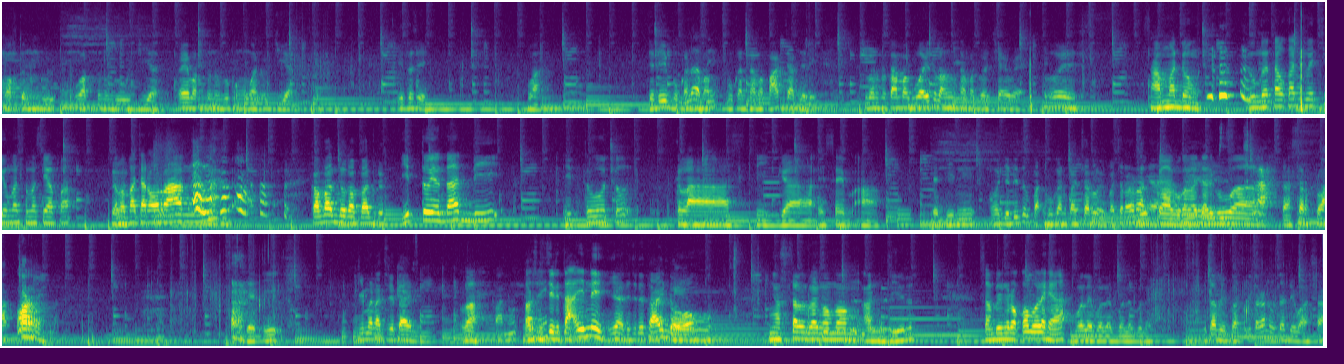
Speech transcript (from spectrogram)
waktu nunggu waktu nunggu ujian. Eh waktu nunggu pengumuman ujian. Itu sih. Wah. Jadi bukan Gila sama sih. bukan sama pacar jadi cuman pertama gua itu langsung sama dua cewek. Wih, sama dong. Lu nggak tahu kan gue ciuman sama siapa? Sama pacar orang. Kapan tuh kapan tuh? Itu yang tadi itu tuh kelas 3 SMA jadi ini oh jadi tuh pa- bukan pacar lu ya? pacar orang ya? Bukan bukan pacar gua. Dasar pelakor. Jadi gimana ceritain? Wah panutan harus nih. diceritain nih. Iya diceritain dong. Nyesel gue ngomong. Anjir. Sambil ngerokok boleh ya? Boleh boleh boleh boleh. Kita bebas. Kita kan udah dewasa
